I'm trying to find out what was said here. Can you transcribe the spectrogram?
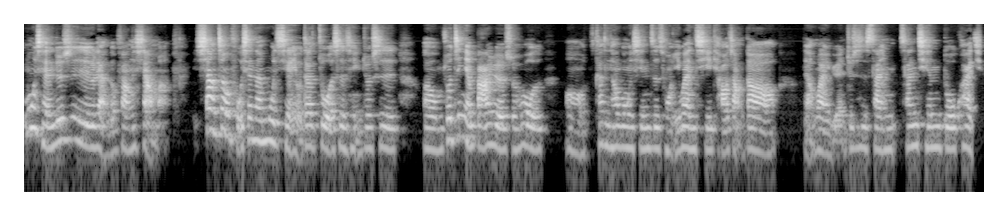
目前就是两个方向嘛，像政府现在目前有在做的事情，就是呃我们说今年八月的时候。哦，家庭看护工薪资从一万七调涨到两万元，就是三三千多块钱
